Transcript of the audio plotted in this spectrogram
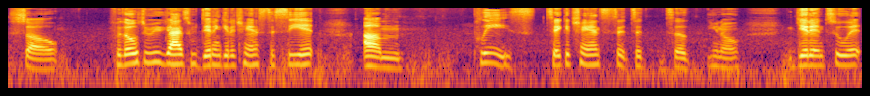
So for those of you guys who didn't get a chance to see it, um, please take a chance to, to, to, you know, get into it.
